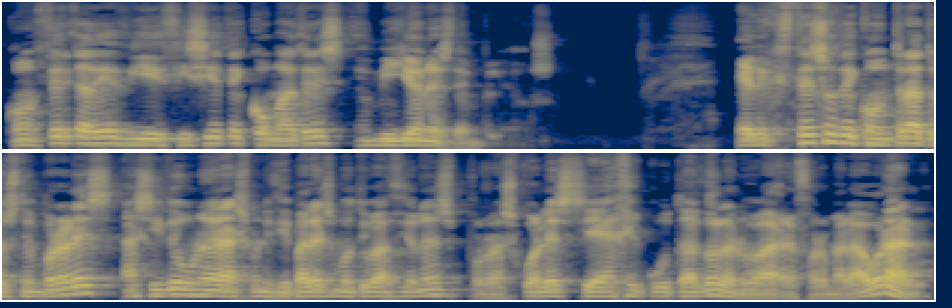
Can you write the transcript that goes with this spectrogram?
con cerca de 17,3 millones de empleos. El exceso de contratos temporales ha sido una de las principales motivaciones por las cuales se ha ejecutado la nueva reforma laboral.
